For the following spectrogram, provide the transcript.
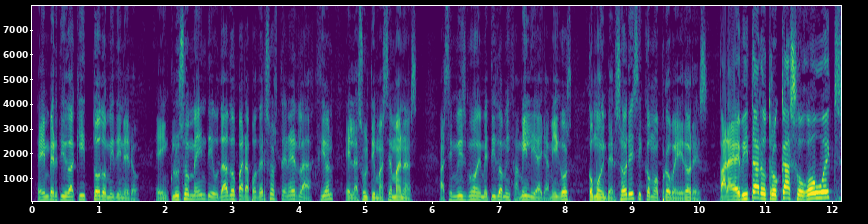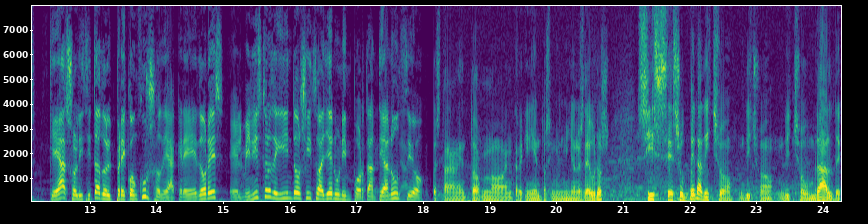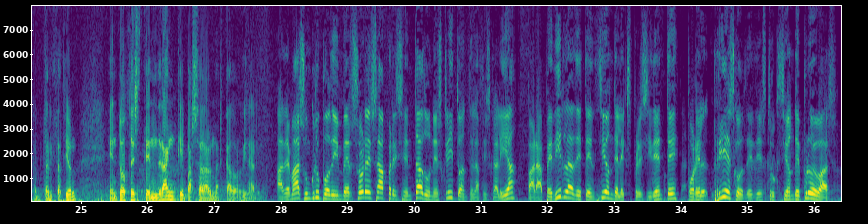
He invertido aquí todo mi dinero e incluso me he endeudado para poder sostener la acción en las últimas semanas. Asimismo, he metido a mi familia y amigos como inversores y como proveedores. Para evitar otro caso GoWex, que ha solicitado el preconcurso de acreedores, el ministro de Guindos hizo ayer un importante anuncio. Están en torno entre 500 y 1.000 millones de euros. Si se supera dicho, dicho, dicho umbral de capitalización, entonces tendrán que pasar al mercado ordinario. Además, un grupo de inversores ha presentado un escrito ante la Fiscalía para pedir la detención del expresidente por el riesgo de destrucción de pruebas.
